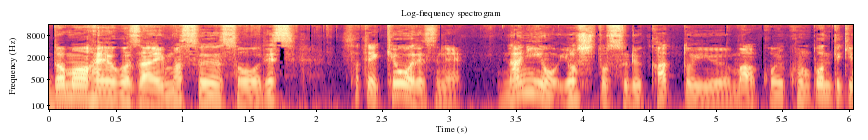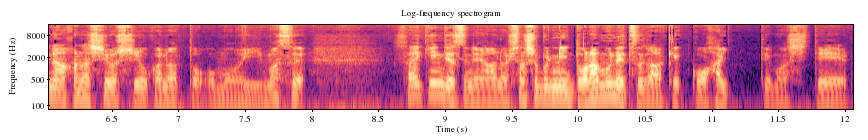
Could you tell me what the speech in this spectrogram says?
どうもおはようございます。そうです。さて今日はですね、何を良しとするかという、まあこういう根本的な話をしようかなと思います。最近ですね、あの、久しぶりにドラム熱が結構入ってまして、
